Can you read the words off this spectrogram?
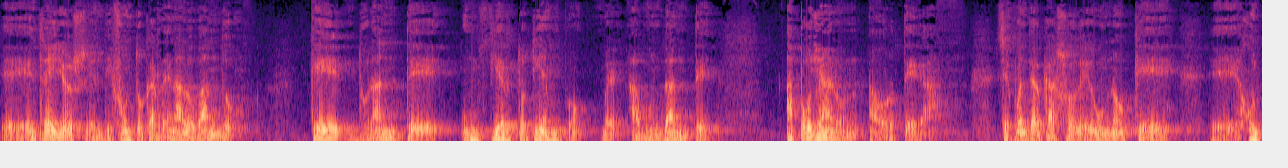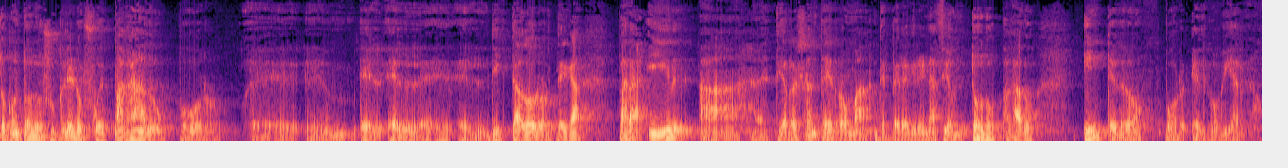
eh, entre ellos el difunto cardenal Obando, que durante un cierto tiempo eh, abundante apoyaron a Ortega. Se cuenta el caso de uno que, eh, junto con todo su clero, fue pagado por el, dictador Ortega para ir a Tierra Santa y Roma de peregrinación, todo pagado íntegro por el gobierno.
